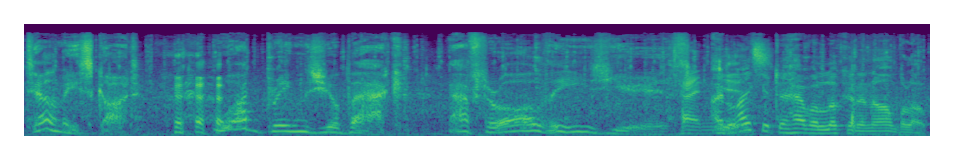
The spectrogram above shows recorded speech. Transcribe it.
Tell me, Scott, what brings you back after all these years? Ten I'd like you to have a look at an envelope.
